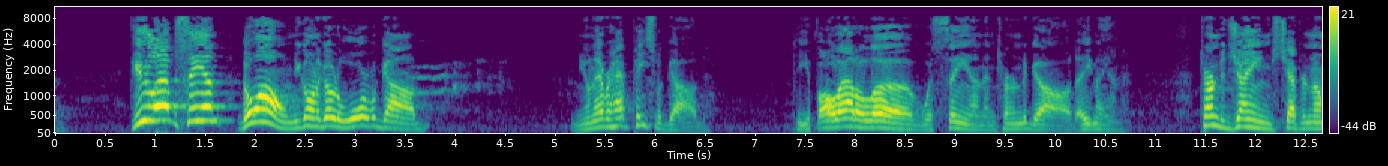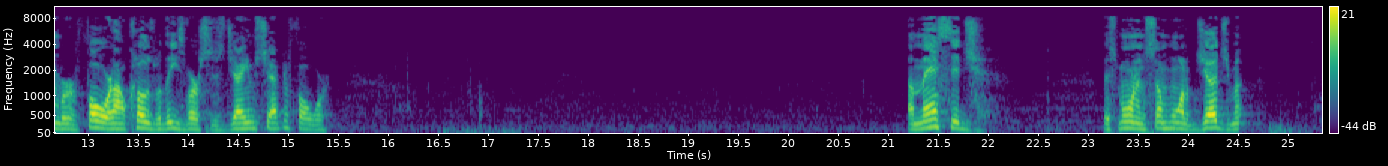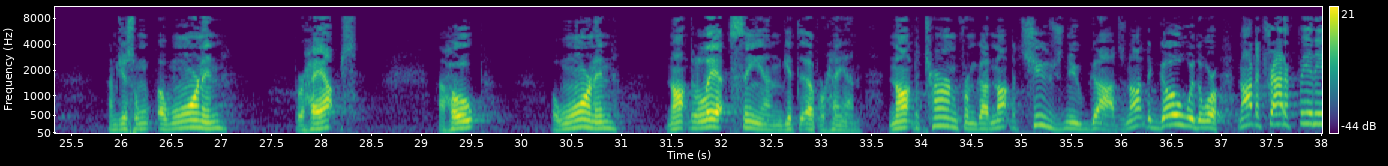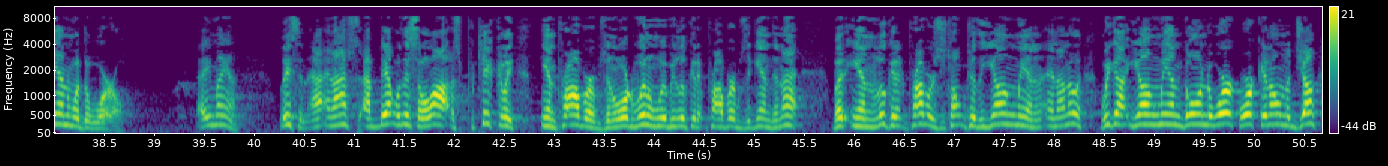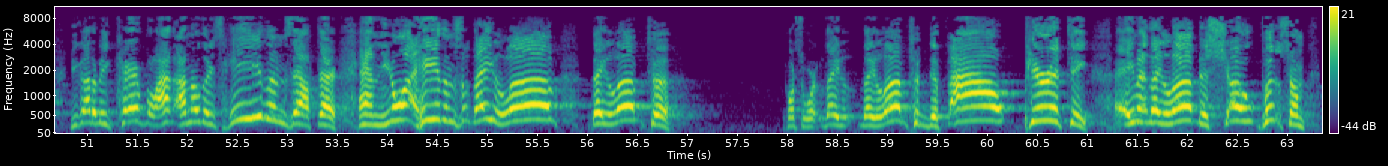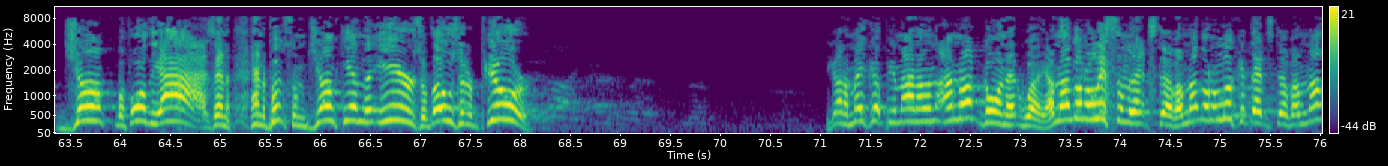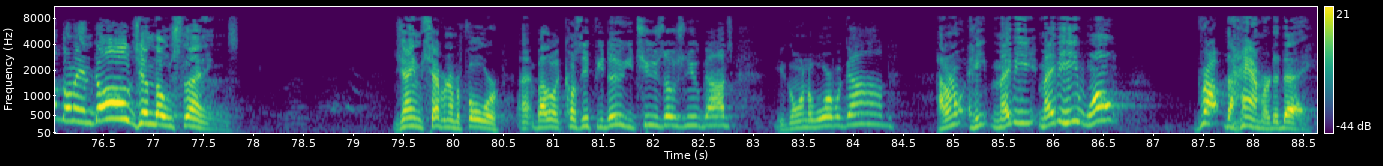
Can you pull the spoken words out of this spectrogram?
If you love sin, go on. You're going to go to war with God. And you'll never have peace with God till you fall out of love with sin and turn to God. Amen. Turn to James chapter number four and I'll close with these verses. James chapter four. A message this morning somewhat of judgment. I'm just a warning, perhaps, I hope, a warning not to let sin get the upper hand, not to turn from God, not to choose new gods, not to go with the world, not to try to fit in with the world. Amen. Listen, and I've, I've dealt with this a lot, particularly in Proverbs, and Lord willing, we'll be looking at Proverbs again tonight. But in looking at Proverbs, he's talking to the young men, and I know we got young men going to work, working on the junk. You gotta be careful. I, I know there's heathens out there, and you know what? Heathens, they love, they love to, what's the word? They, they love to defile purity. Amen. They love to show, put some junk before the eyes and, and to put some junk in the ears of those that are pure. You gotta make up your mind, I'm not going that way. I'm not gonna listen to that stuff. I'm not gonna look at that stuff. I'm not gonna indulge in those things. James chapter number four, uh, by the way, cause if you do, you choose those new gods, you're going to war with God. I don't know, he, maybe, maybe he won't drop the hammer today.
